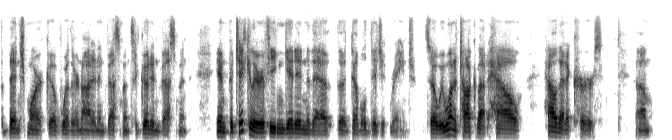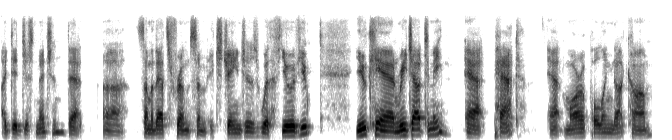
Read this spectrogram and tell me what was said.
the benchmark of whether or not an investment's a good investment. In particular, if you can get into the the double-digit range. So we want to talk about how how that occurs. Um, I did just mention that uh, some of that's from some exchanges with a few of you. You can reach out to me at pat at marapoling.com,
